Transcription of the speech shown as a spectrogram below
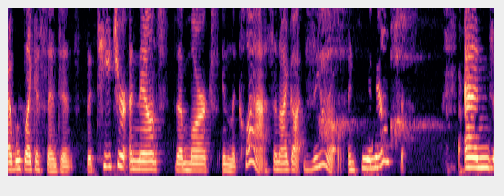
It was like a sentence. The teacher announced the marks in the class, and I got zero. And she announced this. And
